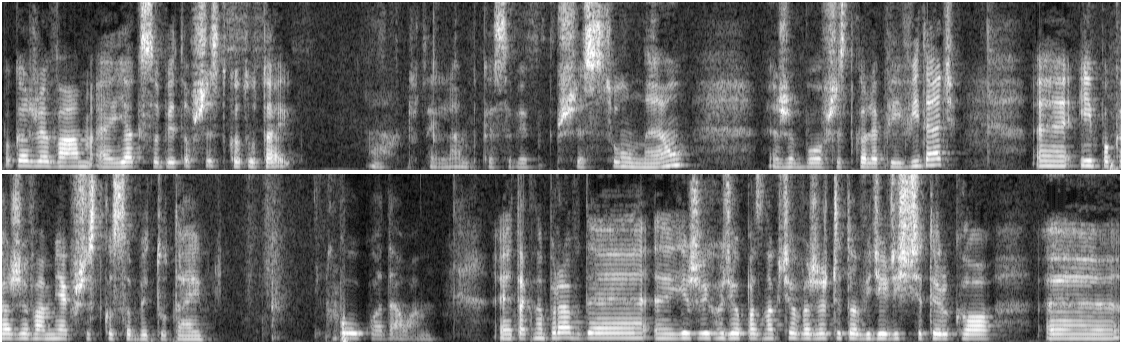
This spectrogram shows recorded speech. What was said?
Pokażę Wam, e, jak sobie to wszystko tutaj. O, tutaj lampkę sobie przysunę, żeby było wszystko lepiej widać. E, I pokażę Wam, jak wszystko sobie tutaj poukładałam. E, Tak naprawdę, e, jeżeli chodzi o paznokciowe rzeczy, to widzieliście tylko e,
